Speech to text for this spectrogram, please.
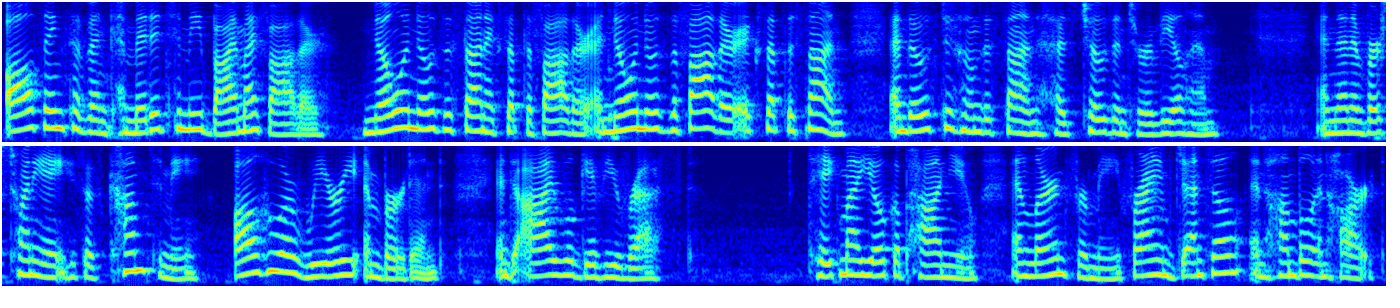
All things have been committed to me by my Father. No one knows the Son except the Father, and no one knows the Father except the Son, and those to whom the Son has chosen to reveal him. And then in verse 28, he says, Come to me, all who are weary and burdened, and I will give you rest. Take my yoke upon you and learn from me, for I am gentle and humble in heart,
